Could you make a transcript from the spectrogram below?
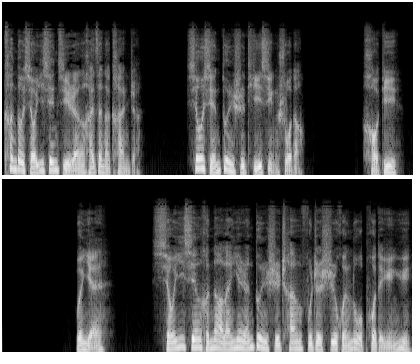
看到小医仙几人还在那看着，萧贤顿时提醒说道。好的。闻言，小医仙和纳兰嫣然顿时搀扶着失魂落魄的云云，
